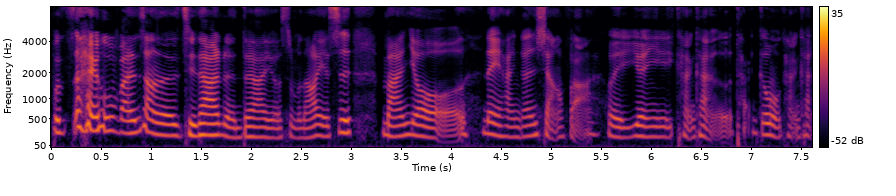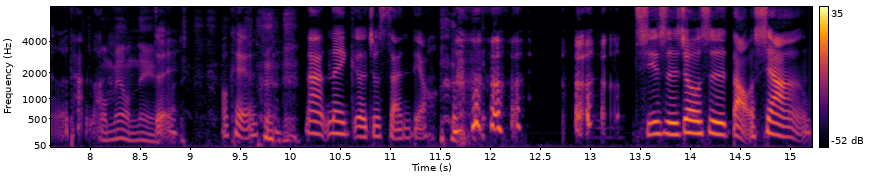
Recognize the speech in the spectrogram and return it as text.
不在乎班上的其他人对他有什么，然后也是蛮有内涵跟想法，会愿意侃侃而谈，跟我侃侃而谈啦。我没有内涵，对，OK，, okay 那那个就删掉。其实就是导向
